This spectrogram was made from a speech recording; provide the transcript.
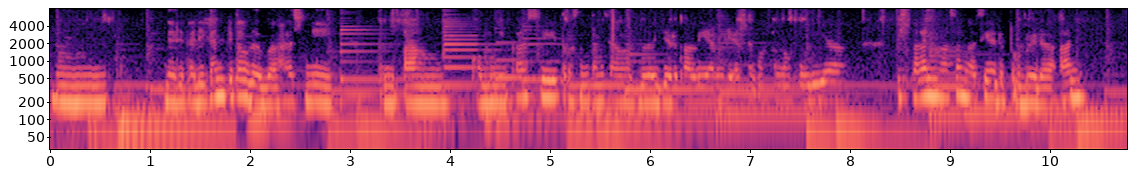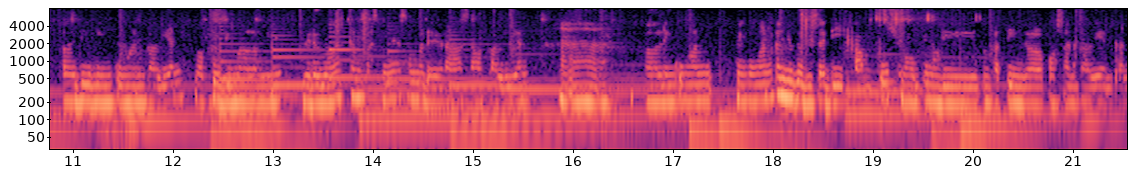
Hmm, dari tadi kan kita udah bahas nih tentang komunikasi, terus tentang cara belajar kalian di SMA sama kuliah. Terus kalian ngerasa nggak sih ada perbedaan eh, di lingkungan kalian waktu di Malang ini? Beda banget kan pastinya sama daerah asal kalian. Mm-mm. Eh, lingkungan lingkungan kan juga bisa di kampus maupun di tempat tinggal kosan kalian kan.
